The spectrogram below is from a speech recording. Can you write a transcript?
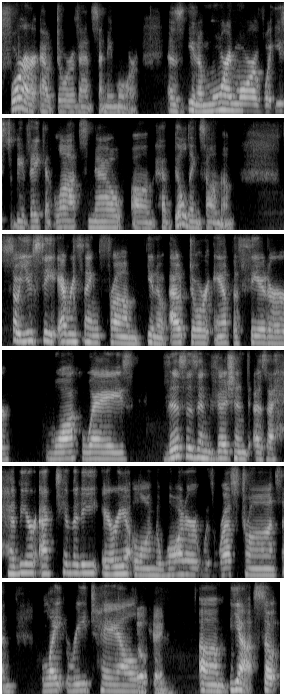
for our outdoor events anymore. As you know more and more of what used to be vacant lots now um, have buildings on them. So you see everything from you know outdoor amphitheater walkways. This is envisioned as a heavier activity area along the water with restaurants and light retail. Okay. Um, yeah, so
